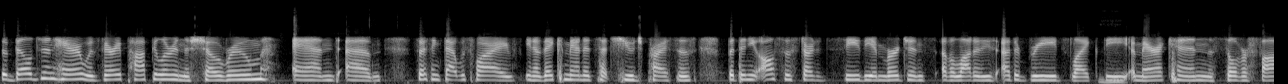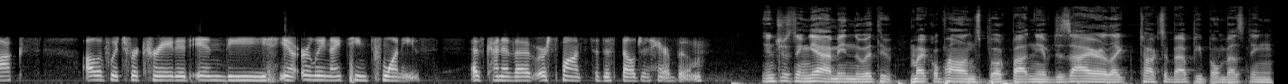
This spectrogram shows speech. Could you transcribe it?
The Belgian hare was very popular in the showroom, and um, so I think that was why you know they commanded such huge prices. But then you also started to see the emergence of a lot of these other breeds, like the American, the silver fox, all of which were created in the you know early 1920s as kind of a response to this Belgian hare boom. Interesting. Yeah, I mean, with the, Michael Pollan's book "Botany of Desire," like talks about people investing,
